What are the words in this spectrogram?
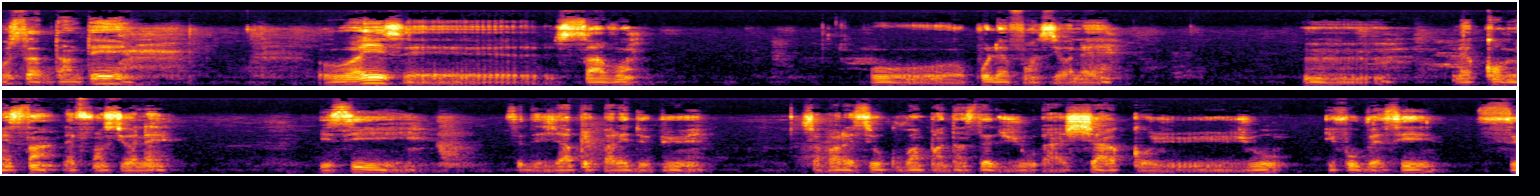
vous attendez. Vous voyez, c'est savon pour, pour les fonctionnaires, hmm, les commerçants, les fonctionnaires. Ici, c'est déjà préparé depuis. Hein. Ça va rester au couvent pendant 7 jours. À chaque jour, il faut verser ce,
